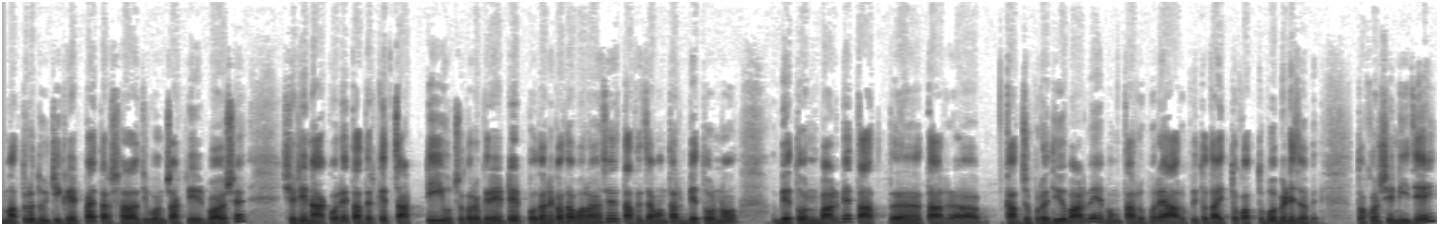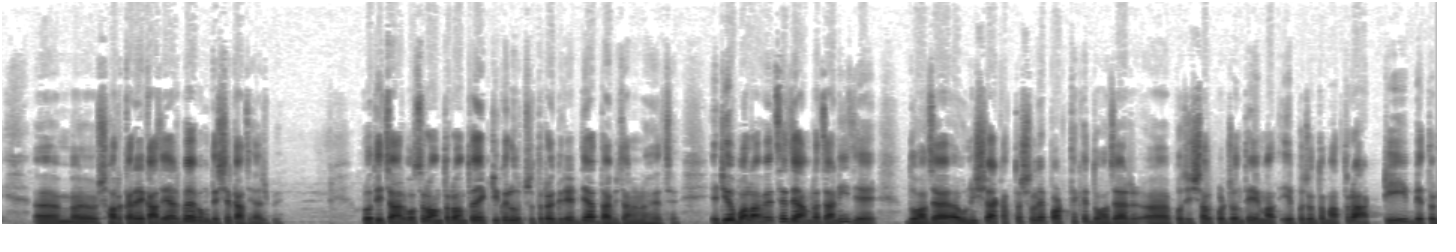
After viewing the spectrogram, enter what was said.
মাত্র দুইটি গ্রেড পায়, তারা সারা জীবন চাকরির বয়সে। সেটি না করে তাদেরকে চারটি উচ্চতর গ্রেডের প্রদানের কথা বলা হয়েছে। তাতে যেমন তার বেতনও, বেতন বাড়বে, তা তার কার্যপরিধিও বাড়বে এবং তার উপরে আরোপিত দায়িত্ব কর্তব্য বেড়ে যাবে। তখন সে নিজেই সরকারের কাজে আসবে এবং দেশের কাজে আসবে। প্রতি চার বছর অন্তর অন্তর একটি করে উচ্চতর গ্রেড দেওয়ার দাবি জানানো হয়েছে। এটিও বলা হয়েছে যে, আমরা জানি যে, দু হাজার উনিশশো একাত্তর সালের পর থেকে দু হাজার পঁচিশ সাল পর্যন্ত এ পর্যন্ত মাত্র আটটি বেতন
